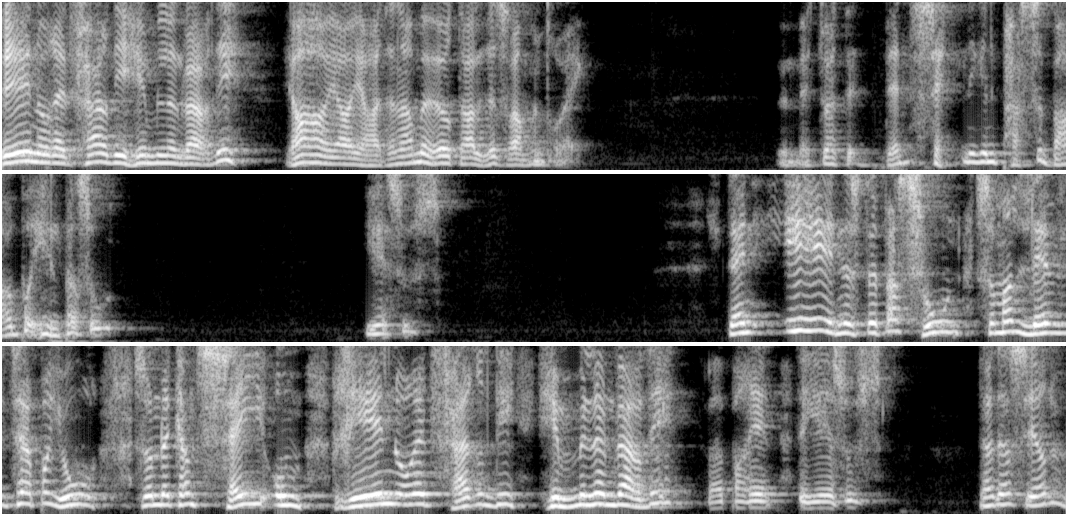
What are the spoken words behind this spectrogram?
Ren og rettferdig, himmelen verdig. Ja, ja, ja, den har vi hørt alle sammen, tror jeg. Men vet du at den setningen passer bare på én person. Jesus. Den eneste person som har levd her på jord, som det kan si om ren og rettferdig, himmelen verdig. Det er Jesus. Ja, der ser du.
